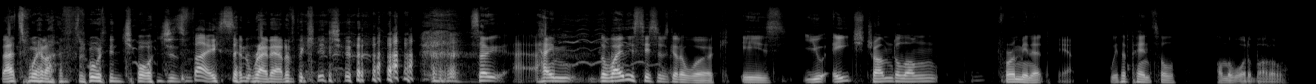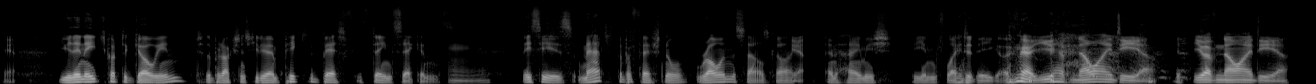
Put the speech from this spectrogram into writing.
that's when I threw it in George's face and ran out of the kitchen. So, Haim, the way this system's going to work is you each drummed along for a minute Yeah. with a pencil on the water bottle. Yeah. You then each got to go in to the production studio and pick your best 15 seconds. Mm. This is Matt, the professional, Rowan, the sales guy, Yeah. and Hamish, the inflated ego. no, you have no idea. You have no idea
